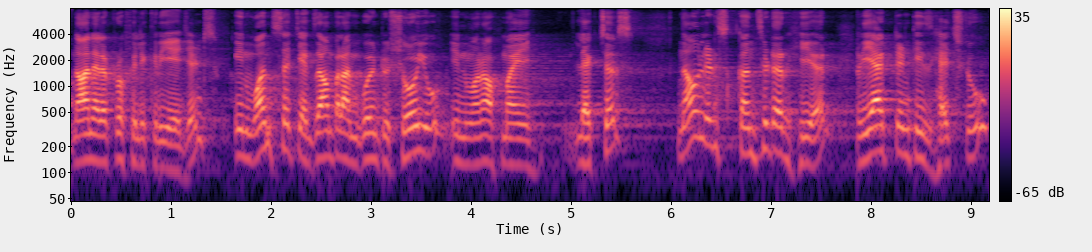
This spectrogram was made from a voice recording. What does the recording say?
non-electrophilic reagents. In one such example I am going to show you in one of my lectures. Now let us consider here reactant is H2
